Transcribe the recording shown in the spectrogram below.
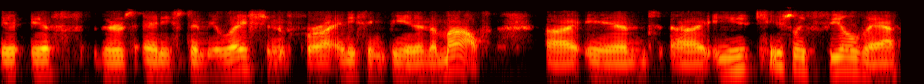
if there's any stimulation for anything being in the mouth. Uh, and uh, you usually feel that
